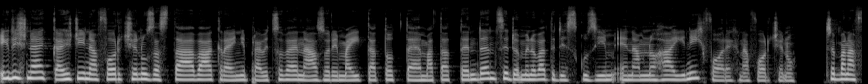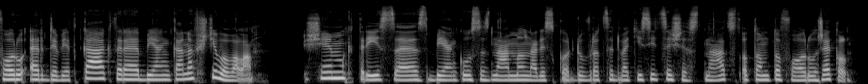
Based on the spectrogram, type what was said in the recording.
I když ne každý na Forčenu zastává krajně pravicové názory, mají tato témata tendenci dominovat diskuzím i na mnoha jiných fórech na Forčenu, třeba na fóru R9K, které Bianka navštěvovala. Šim, který se s Biankou seznámil na Discordu v roce 2016, o tomto fóru řekl –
